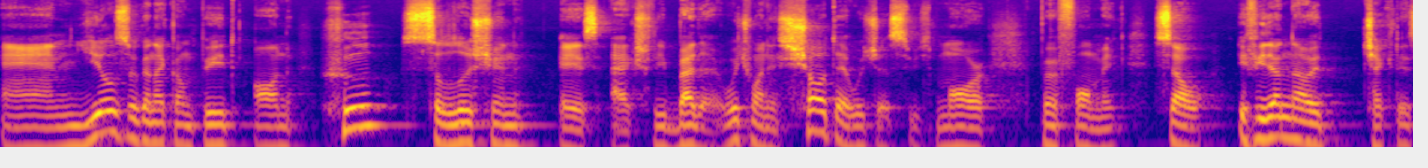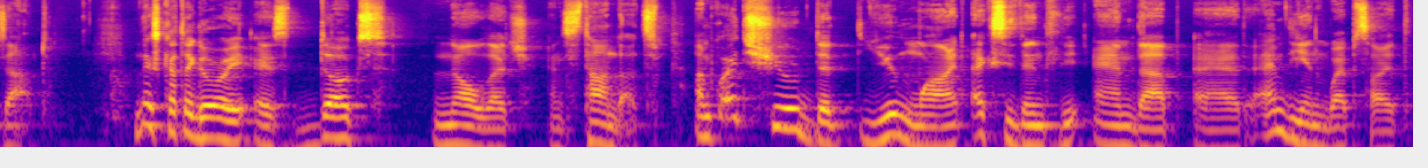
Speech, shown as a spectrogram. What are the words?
and you're also gonna compete on who solution is actually better, which one is shorter, which is more performing. So if you don't know it, check this out. Next category is docs knowledge and standards. I'm quite sure that you might accidentally end up at MDN website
